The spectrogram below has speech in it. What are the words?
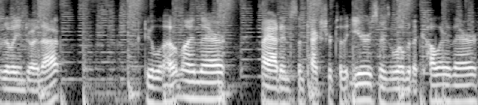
Really enjoy that. Do a little outline there. I add in some texture to the ears, there's a little bit of color there.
